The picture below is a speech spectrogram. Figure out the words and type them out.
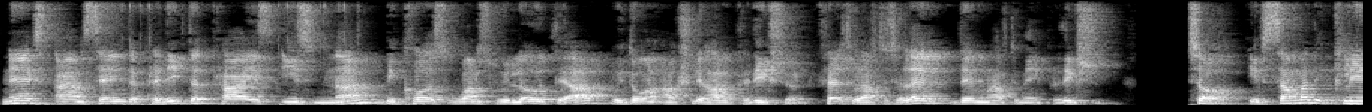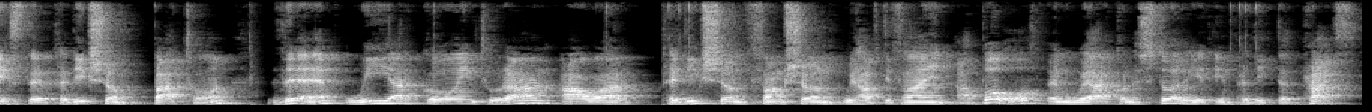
Next, I am saying the predicted price is none because once we load the app, we don't actually have a prediction. First, we'll have to select, then we'll have to make prediction. So if somebody clicks the prediction button, then we are going to run our prediction function we have defined above, and we are going to store it in predicted price.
